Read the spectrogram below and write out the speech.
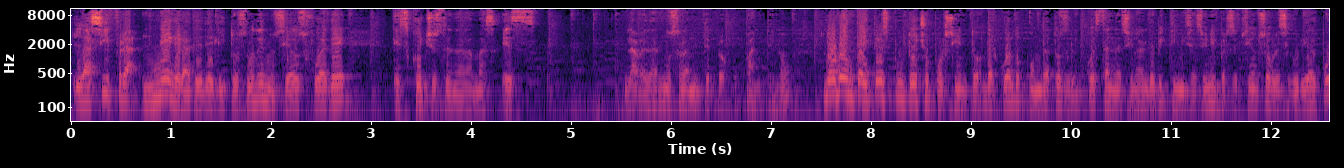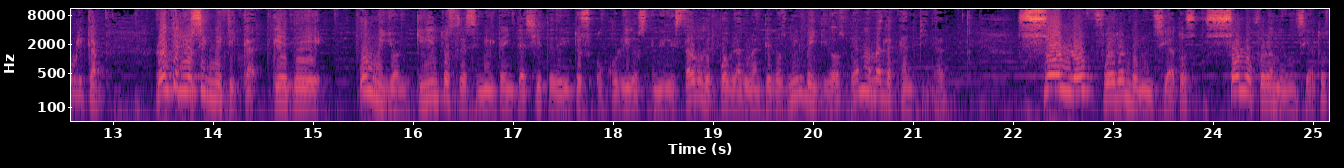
la cifra negra de delitos no denunciados fue de, escuche usted nada más, es la verdad no solamente preocupante, ¿no? 93.8% de acuerdo con datos de la encuesta nacional de victimización y percepción sobre seguridad pública. Lo anterior significa que de 1.513.037 delitos ocurridos en el estado de Puebla durante 2022, vean nada más la cantidad, solo fueron denunciados, solo fueron denunciados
